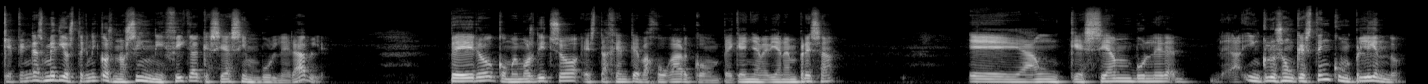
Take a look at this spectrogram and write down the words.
Que tengas medios técnicos no significa que seas invulnerable. Pero, como hemos dicho, esta gente va a jugar con pequeña mediana empresa eh, aunque sean vulnerables, incluso aunque estén cumpliendo,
